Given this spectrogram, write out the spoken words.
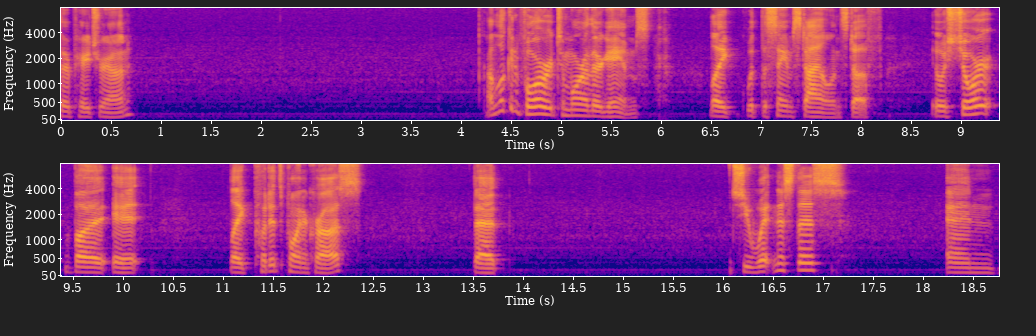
their Patreon. I'm looking forward to more of their games, like with the same style and stuff. It was short, but it like put its point across that she witnessed this and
